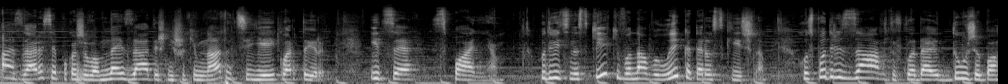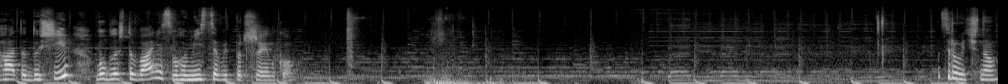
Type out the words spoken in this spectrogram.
А зараз я покажу вам найзатишнішу кімнату цієї квартири. І це спальня. Подивіться, наскільки вона велика та розкішна. Господарі завжди вкладають дуже багато душі в облаштування свого місця відпочинку. Зручно.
